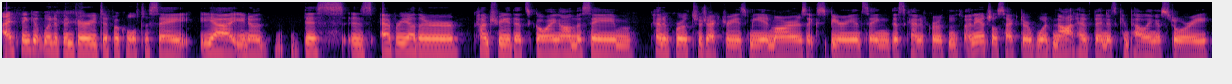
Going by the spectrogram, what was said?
I think it would have been very difficult to say yeah you know this is every other country that's going on the same kind of growth trajectory as Myanmar is experiencing this kind of growth in the financial sector would not have been as compelling a story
